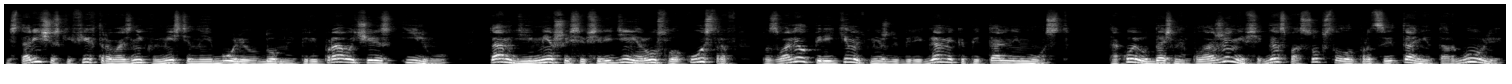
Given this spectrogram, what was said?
Исторически Фихтер возник в месте наиболее удобной переправы через Ильву, там, где имевшийся в середине русла остров позволял перекинуть между берегами капитальный мост. Такое удачное положение всегда способствовало процветанию торговли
